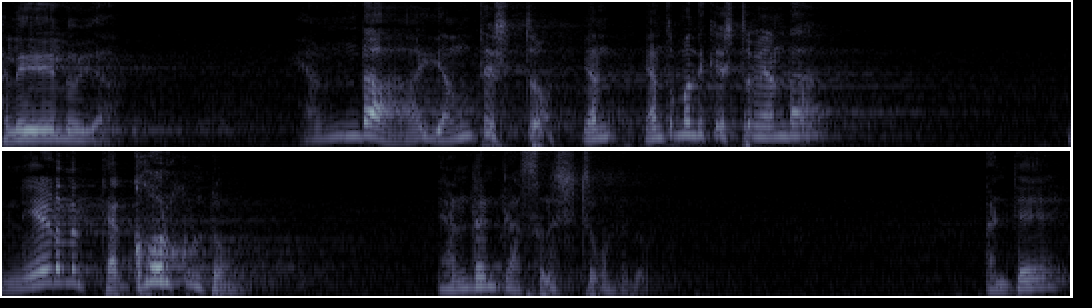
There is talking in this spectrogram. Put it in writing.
హలేలుయా ఎండ ఎంత ఇష్టం ఎంత ఎంతమందికి ఇష్టం ఎండ? నీడను తెగోరుకుంటాం ఎండ అంటే అసలు ఇష్టం ఉండదు. అంటే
